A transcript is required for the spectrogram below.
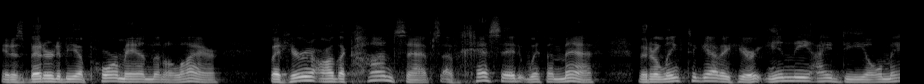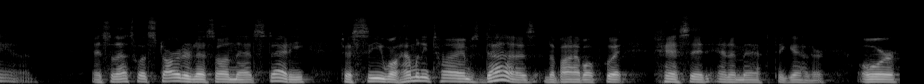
It is better to be a poor man than a liar. But here are the concepts of chesed with emeth that are linked together here in the ideal man. And so that's what started us on that study to see, well, how many times does the Bible put chesed and emeth together? Or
